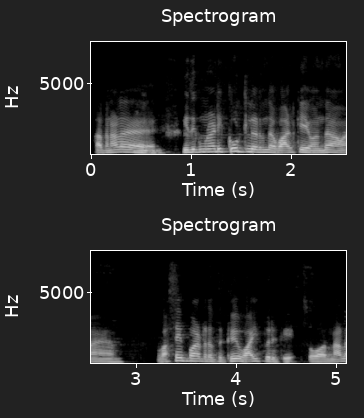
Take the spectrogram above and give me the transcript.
அதனால இதுக்கு முன்னாடி கூட்டுல இருந்த வாழ்க்கையை வந்து அவன் வசைப்பாடுறதுக்கு வாய்ப்பு இருக்கு. ஸோ அதனால.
